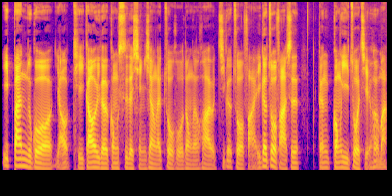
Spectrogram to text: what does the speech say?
一般如果要提高一个公司的形象来做活动的话，有几个做法。一个做法是跟公益做结合嘛，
